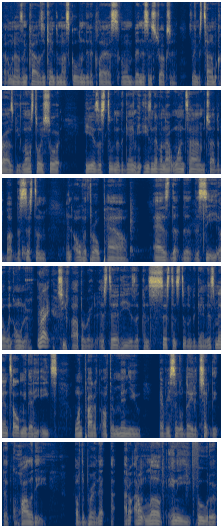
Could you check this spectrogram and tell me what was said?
uh, when I was in college. He came to my school and did a class on business instruction. His name is Thom Crosby. Long story short, he is a student of the game. He, he's never not one time tried to buck the system and overthrow Pal as the, the, the CEO and owner Right. chief operator. Instead, he is a consistent student of the game. This man told me that he eats one product off their menu every single day to check the, the quality of the brand. That I, I don't I don't love any food or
